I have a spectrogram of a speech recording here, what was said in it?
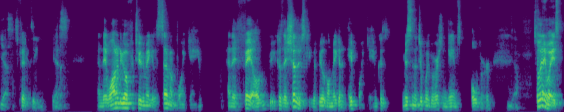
Yes. It's 15. Yes. And they wanted to go for two to make it a seven point game, and they failed because they should have just kicked the field goal and make it an eight point game because missing the two point conversion game's over. Yeah. So, anyways,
